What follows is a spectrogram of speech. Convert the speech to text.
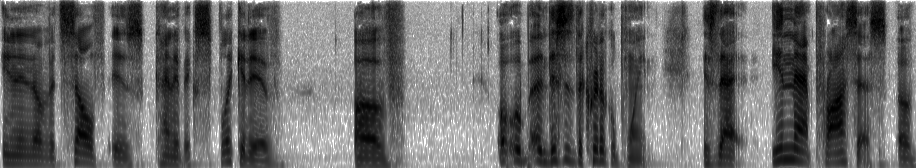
in and of itself is kind of explicative of oh, oh, this is the critical point is that in that process of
